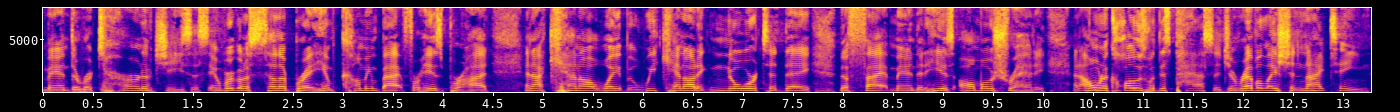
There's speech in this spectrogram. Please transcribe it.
man, the return of Jesus. And we're going to celebrate him coming back for his bride. And I cannot wait, but we cannot ignore today the fact, man, that he is almost ready. And I want to close with this passage in Revelation 19.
